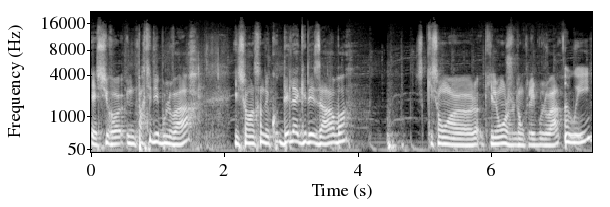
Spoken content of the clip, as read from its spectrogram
Et sur une partie des boulevards, ils sont en train de délaguer des arbres qui, sont, qui longent donc les boulevards. Oui.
